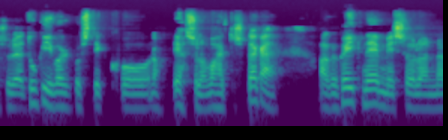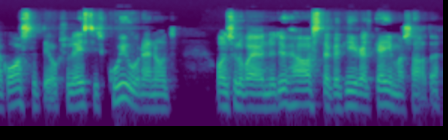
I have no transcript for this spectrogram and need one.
sul ei ole tugivõrgustikku, noh jah, sul on vahetuspere, aga kõik need, mis sul on nagu aastate jooksul Eestis kujunenud, on sul vaja nüüd ühe aastaga kiirelt käima saada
